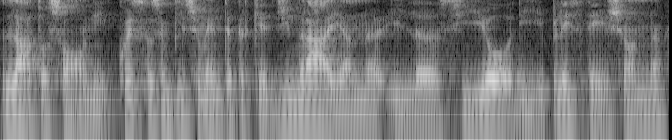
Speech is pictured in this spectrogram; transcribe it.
lato Sony, questo semplicemente perché Jim Ryan, il CEO di PlayStation,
